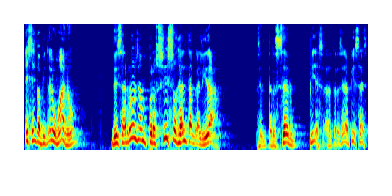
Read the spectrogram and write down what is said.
Ese capital humano desarrollan procesos de alta calidad. Es el tercer pieza. La tercera pieza es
